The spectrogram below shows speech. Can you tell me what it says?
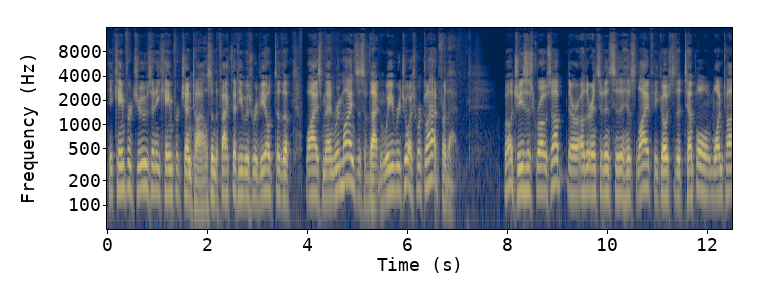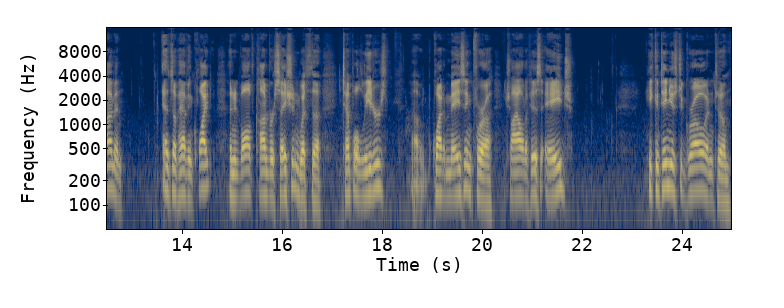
He came for Jews and he came for Gentiles. And the fact that he was revealed to the wise men reminds us of that. And we rejoice. We're glad for that. Well, Jesus grows up. There are other incidents in his life. He goes to the temple one time and ends up having quite an involved conversation with the temple leaders. Uh, quite amazing for a child of his age. He continues to grow and to,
